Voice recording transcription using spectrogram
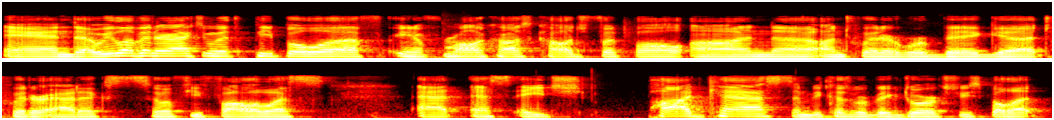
And uh, we love interacting with people, uh, f- you know, from all across college football on uh, on Twitter. We're big uh, Twitter addicts, so if you follow us at sh podcast, and because we're big dorks, we spell that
